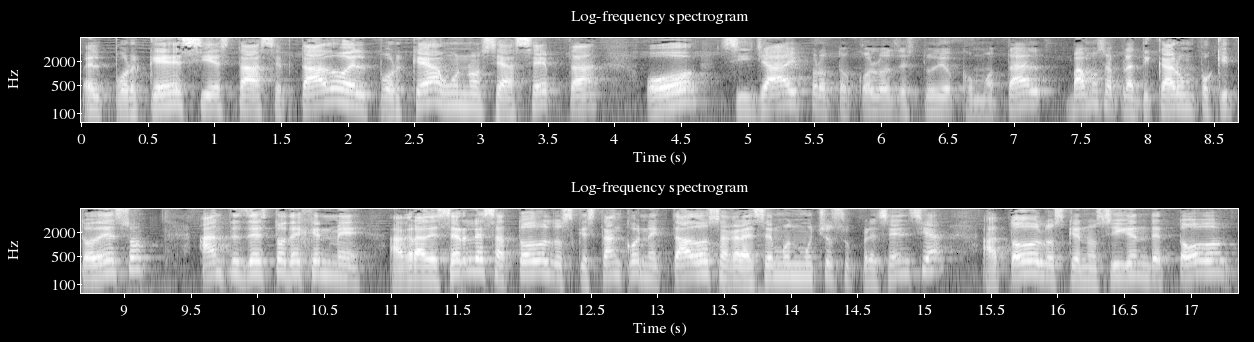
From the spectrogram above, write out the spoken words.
el por qué si está aceptado, el por qué aún no se acepta o si ya hay protocolos de estudio como tal. Vamos a platicar un poquito de eso. Antes de esto, déjenme agradecerles a todos los que están conectados, agradecemos mucho su presencia, a todos los que nos siguen de todo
